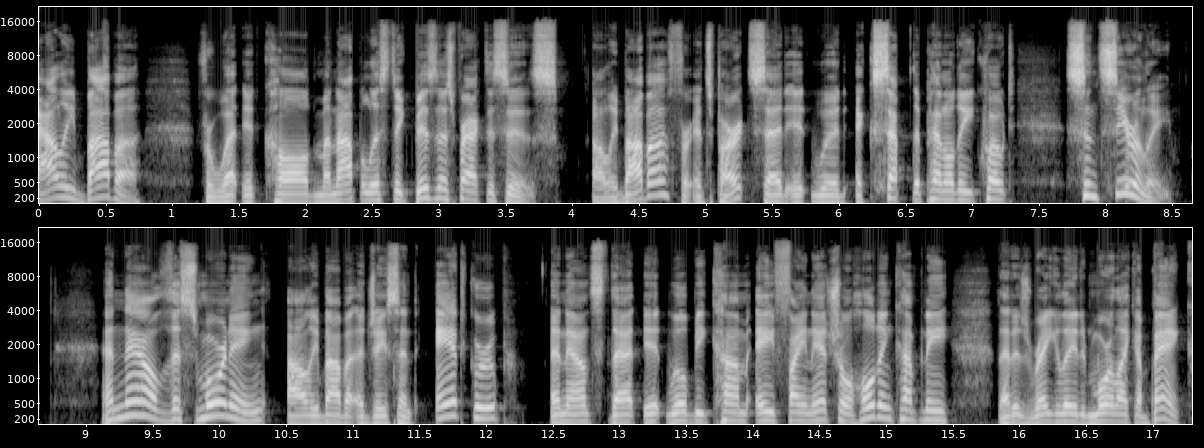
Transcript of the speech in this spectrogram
Alibaba for what it called monopolistic business practices. Alibaba, for its part, said it would accept the penalty, quote, sincerely. And now, this morning, Alibaba adjacent Ant Group announced that it will become a financial holding company that is regulated more like a bank,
